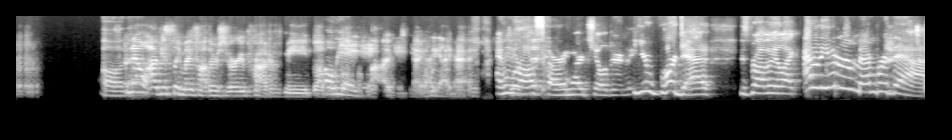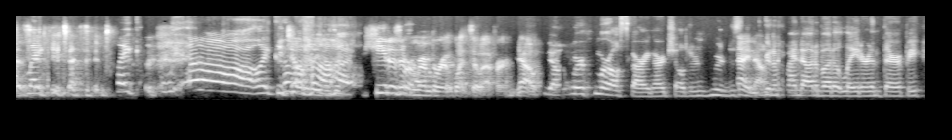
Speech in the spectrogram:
oh, But now, obviously, my father's very proud of me. Blah, blah, Oh, blah, yeah, blah, yeah, blah. yeah, yeah, Yeah, yeah. and we're all scarring our children. Your poor dad is probably like, I don't even remember that. Like, he doesn't. like, oh, like, He totally on. doesn't. He doesn't remember it whatsoever. No, No, we're we're all scarring our children. We're just I know. gonna find out about it later in therapy.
